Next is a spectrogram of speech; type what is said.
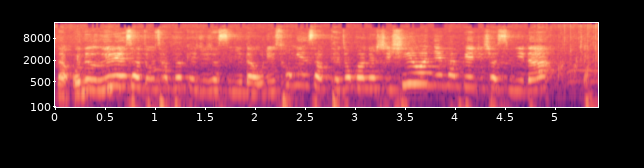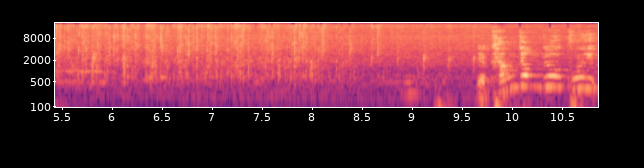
자, 오늘 의회에서도 참석해 주셨습니다. 우리 송인석 대전광역시 시의원님 함께 해 주셨습니다. 네, 강정규 구,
